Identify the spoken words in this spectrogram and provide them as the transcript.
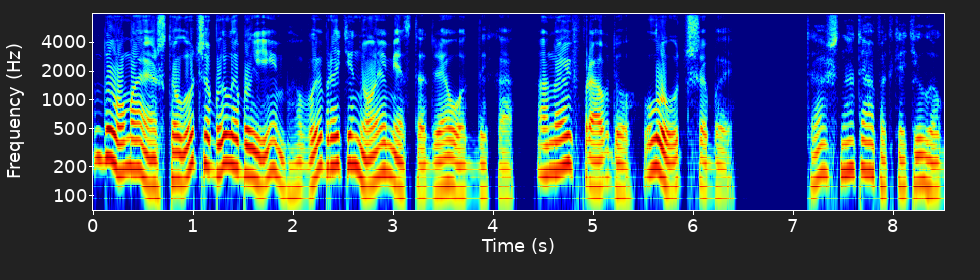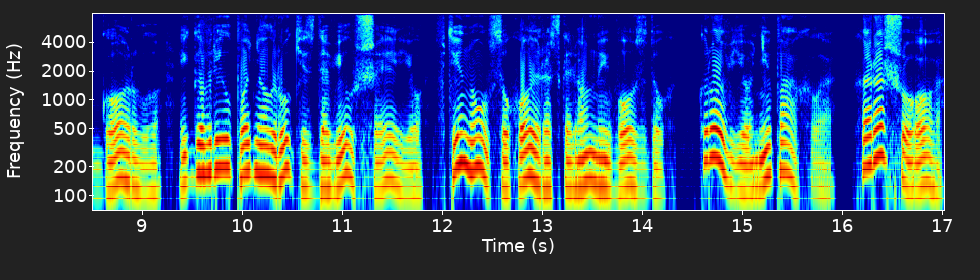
думая, что лучше было бы им выбрать иное место для отдыха. Оно и вправду лучше бы. Тошнота подкатила к горлу, и Гаврил поднял руки, сдавил шею, втянул сухой раскаленный воздух. Кровью не пахло. Хорошо.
